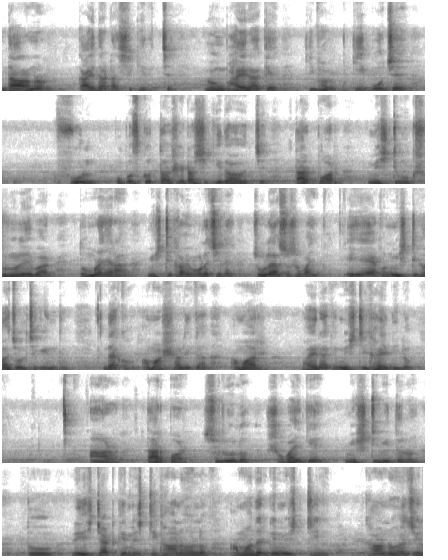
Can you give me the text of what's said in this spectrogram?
দাঁড়ানোর কায়দাটা শিখিয়ে দিচ্ছে এবং ভাইরাকে কীভাবে কী পচে ফুল উপোস করতে হবে সেটা শিখিয়ে দেওয়া হচ্ছে। তারপর মিষ্টিমুখ শুরু হলো এবার। তোমরা যারা মিষ্টি খাবে বলেছিলে, চলে আসো সবাই। এই যে এখন মিষ্টি খাওয়া চলছে কিন্তু। দেখো, আমার শালিকা আমার ভাইরাকে মিষ্টি খাইয়ে দিল। আর তারপর শুরু হলো সবাইকে মিষ্টি বিতরণ। তো রেজিস্টার্ডকে মিষ্টি খাওয়ানো হলো, আমাদেরকে মিষ্টি খাওয়ানো হয়েছিল,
